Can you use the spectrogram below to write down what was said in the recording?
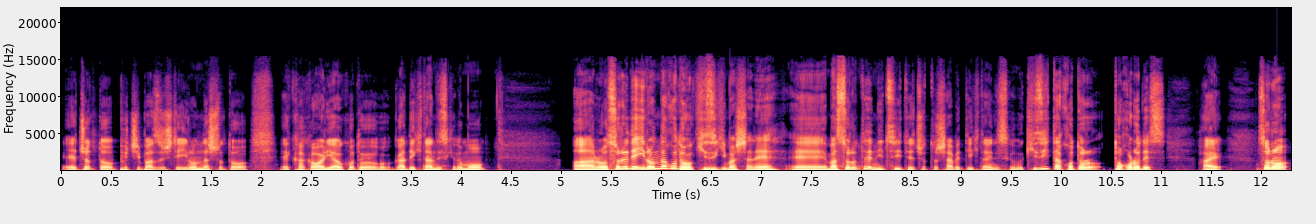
えー、ちょっとプチバズしていろんな人と、えー、関わり合うことができたんですけども、あの、それでいろんなことを気づきましたね。えー、まあ、その点についてちょっと喋っていきたいんですけども、気づいたことところです。はい。その、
